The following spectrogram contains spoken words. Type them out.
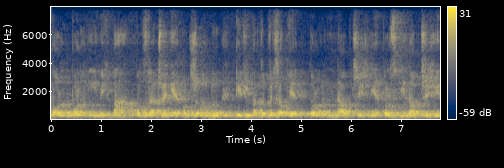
pol, polonijnych. Ma odznaczenie od rządu, jakieś bardzo wysokie Polonii na obczyźnie, polskiej na obczyźnie,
